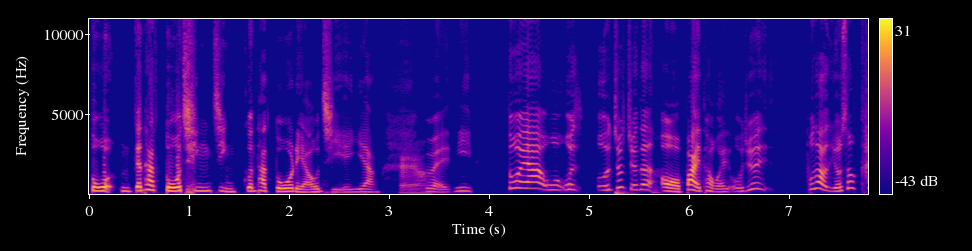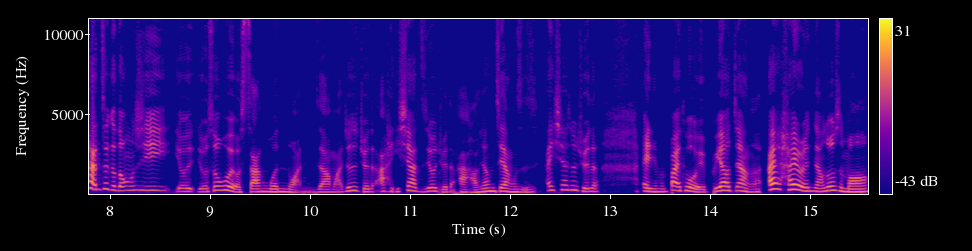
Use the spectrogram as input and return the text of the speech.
多你跟他多亲近，跟他多了解一样。对，啊、对你对啊，我我我就觉得哦，拜托诶，我觉得不知道有时候看这个东西有有时候会有三温暖，你知道吗？就是觉得啊，一下子就觉得啊，好像这样子，哎，一下就觉得哎，你们拜托也不要这样啊。哎，还有人讲说什么？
